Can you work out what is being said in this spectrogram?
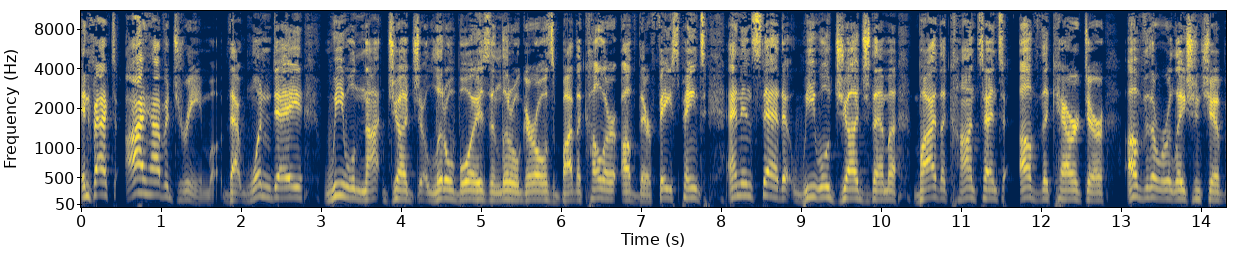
In fact, I have a dream that one day we will not judge little boys and little girls by the color of their face paint and instead we will judge them by the content of the character of the relationship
